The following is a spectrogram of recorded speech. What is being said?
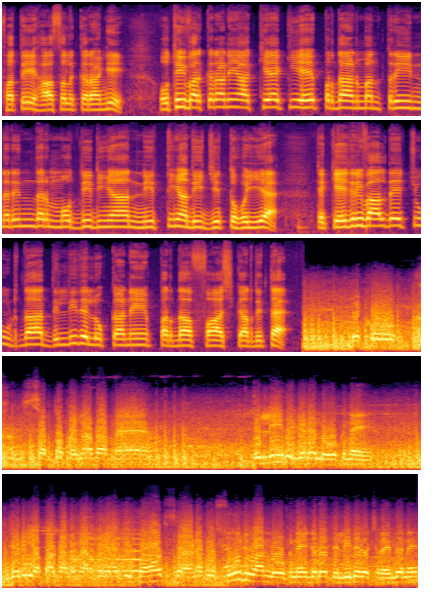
ਫਤਿਹ ਹਾਸਲ ਕਰਾਂਗੇ। ਉੱਥੇ ਹੀ ਵਰਕਰਾਂ ਨੇ ਆਖਿਆ ਕਿ ਇਹ ਪ੍ਰਧਾਨ ਮੰਤਰੀ ਨਰਿੰਦਰ ਮੋਦੀ ਦੀਆਂ ਨੀਤੀਆਂ ਦੀ ਜਿੱਤ ਹੋਈ ਹੈ ਤੇ ਕੇਜਰੀਵਾਲ ਦੇ ਝੂਠ ਦਾ ਦਿੱਲੀ ਦੇ ਲੋਕਾਂ ਨੇ ਪਰਦਾਫਾਸ਼ ਕਰ ਦਿੱਤਾ ਹੈ। ਦੇਖੋ, ਸਭ ਤੋਂ ਪਹਿਲਾਂ ਤਾਂ ਮੈਂ ਦਿੱਲੀ ਦੇ ਜਿਹੜੇ ਲੋਕ ਨੇ, ਜਿਹੜੀ ਆਪਾਂ ਗੱਲ ਕਰਦੇ ਹਾਂ ਕਿ ਬਹੁਤ ਸਿਆਣੇ ਤੇ ਸੂਝਵਾਨ ਲੋਕ ਨੇ ਜਿਹੜੇ ਦਿੱਲੀ ਦੇ ਵਿੱਚ ਰਹਿੰਦੇ ਨੇ,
